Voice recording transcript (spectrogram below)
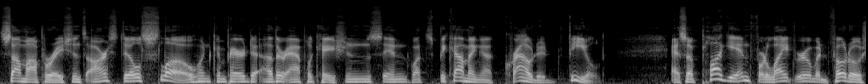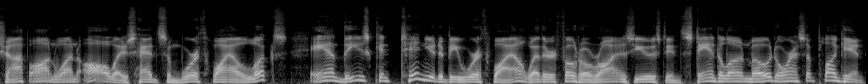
some operations are still slow when compared to other applications in what's becoming a crowded field. As a plug-in for Lightroom and Photoshop, ON1 always had some worthwhile looks, and these continue to be worthwhile whether PhotoRAW is used in standalone mode or as a plug-in.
